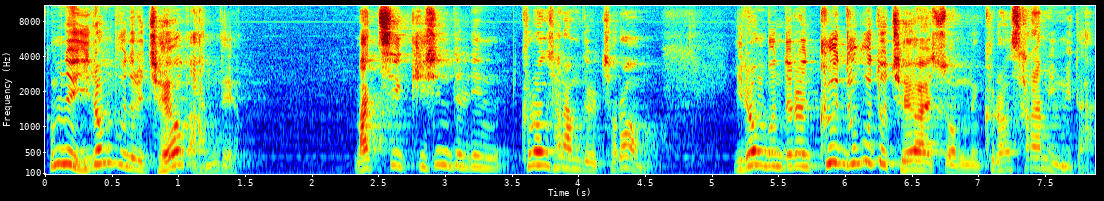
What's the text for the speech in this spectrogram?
그럼요 이런 분들이 제어가 안 돼요. 마치 귀신 들린 그런 사람들처럼 이런 분들은 그 누구도 제어할 수 없는 그런 사람입니다.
